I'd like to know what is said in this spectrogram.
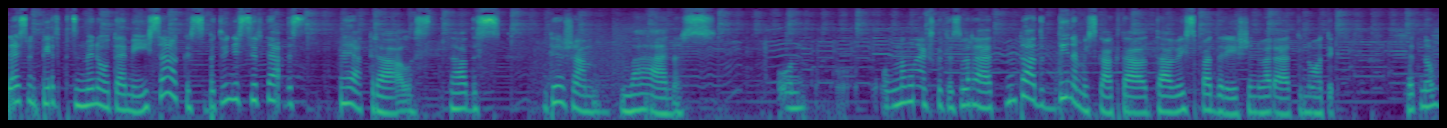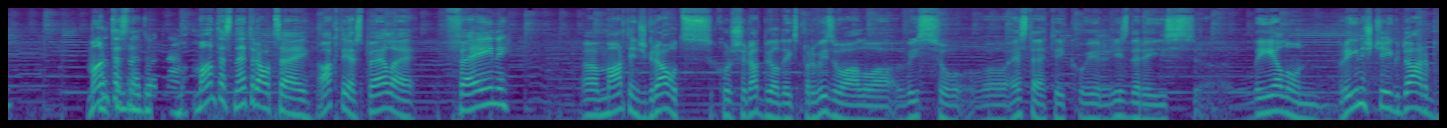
10, 15 minūtēm īsākas, bet viņas ir tādas teatrālas, tādas tiešām lēnas. Un, un man liekas, ka tas varētu nu, tāda dinamiskāk tā, tā visa padarīšana varētu notikt. Bet, nu, Man tas, ne, redzot, nē. man tas netraucēja. Aktieri spēlē feini. Uh, Mārtiņš Grauds, kurš ir atbildīgs par vizuālo visu uh, estētiku, ir izdarījis uh, lielu un brīnišķīgu darbu.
